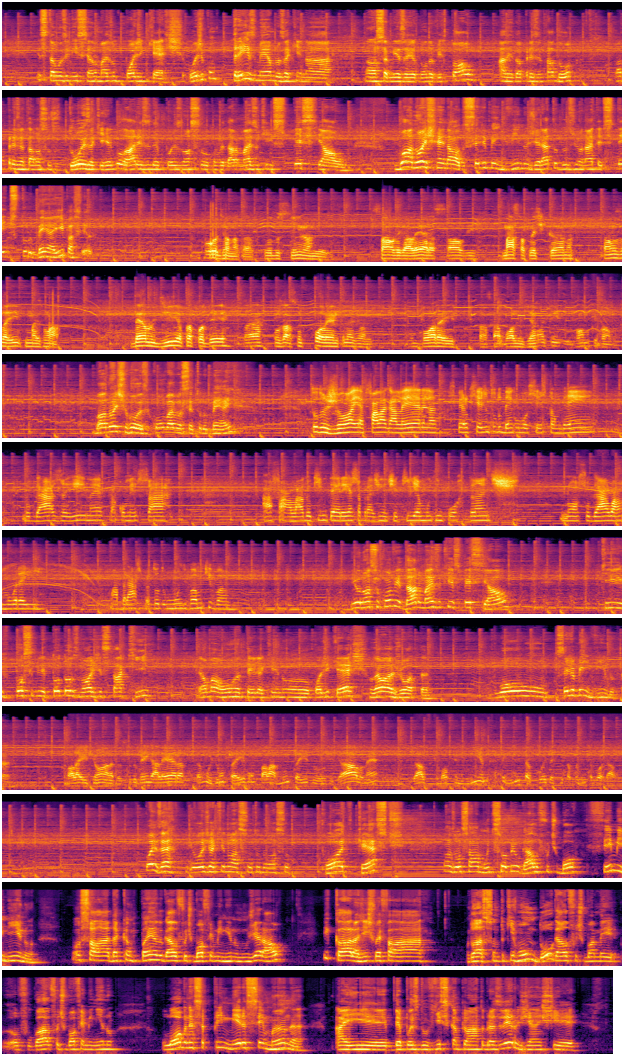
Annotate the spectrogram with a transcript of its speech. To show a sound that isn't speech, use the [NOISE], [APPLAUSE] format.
estamos iniciando mais um podcast. Hoje com três membros aqui na, na nossa mesa redonda virtual, além do apresentador. Vou apresentar nossos dois aqui regulares e depois nosso convidado mais do que especial. Boa noite, Reinaldo. Seja bem-vindo direto dos United States. Tudo bem aí, parceiro? Ô, Jonathan, tudo sim, meu amigo. Salve, galera. Salve, massa atleticana. Estamos aí com mais uma belo dia para poder com os assuntos polêmicos, né, Jonas? Vambora aí, passar a bola em diante e vamos que vamos. Boa noite, Rose. Como vai você? Tudo bem aí? Tudo jóia. Fala, galera. Espero que sejam tudo bem com vocês também. No gás aí, né, para começar a falar do que interessa pra gente aqui, é muito importante. Nosso galo amor aí. Um abraço para todo mundo e vamos que vamos. E o nosso convidado mais do que especial, que possibilitou todos nós de estar aqui. É uma honra ter ele aqui no podcast, Léo AJ. Bom, seja bem-vindo, cara. Fala aí, Jonathan. Tudo bem, galera? Tamo junto aí. Vamos falar muito aí do, do Galo, né? Do Galo, futebol feminino. Tem muita coisa aqui para poder abordar. Pois é, e hoje aqui no assunto do nosso podcast, nós vamos falar muito sobre o Galo Futebol Feminino. Vamos falar da campanha do Galo Futebol Feminino no geral. E claro, a gente vai falar do assunto que rondou o Galo Futebol, o Galo Futebol Feminino logo nessa primeira semana aí depois do vice-campeonato brasileiro diante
